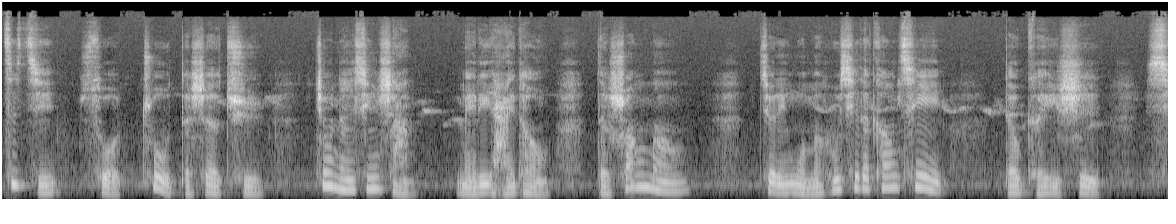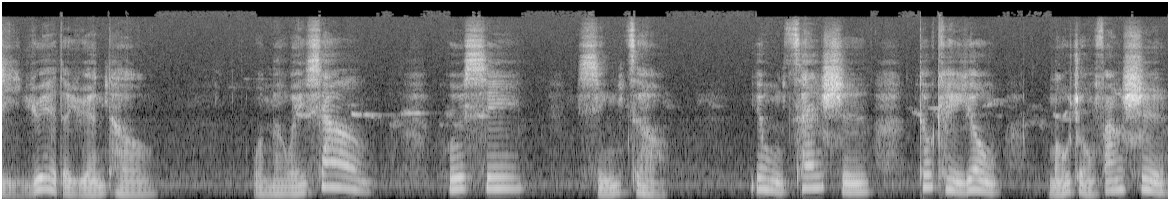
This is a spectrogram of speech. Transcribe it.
自己所住的社区，就能欣赏美丽孩童的双眸。就连我们呼吸的空气，都可以是。喜悦的源头，我们微笑、呼吸、行走、用餐时，都可以用某种方式，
